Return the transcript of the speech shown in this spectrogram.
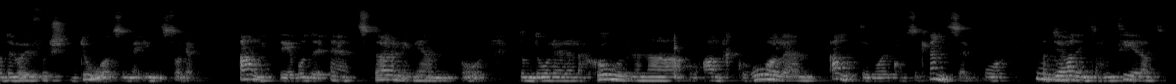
Och det var ju först då som jag insåg att allt det, både ätstörningen och de dåliga relationerna och alkoholen, allt det var ju konsekvenser på att jag hade inte hanterat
